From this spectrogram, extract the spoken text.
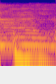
you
